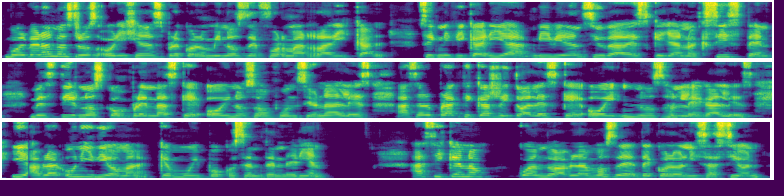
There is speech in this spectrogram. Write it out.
Volver a nuestros orígenes precolombinos de forma radical significaría vivir en ciudades que ya no existen, vestirnos con prendas que hoy no son funcionales, hacer prácticas rituales que hoy no son legales y hablar un idioma que muy pocos entenderían. Así que no, cuando hablamos de decolonización,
